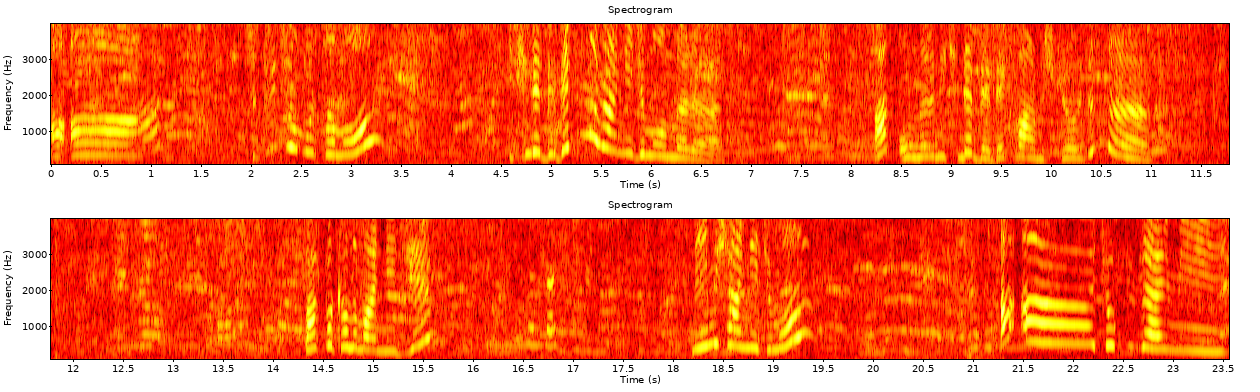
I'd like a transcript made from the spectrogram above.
Aa! Sürpriz yumurta mı? İçinde bebek mi var anneciğim onların? Bak onların içinde bebek varmış gördün mü? Bak bakalım anneciğim. Neymiş anneciğim o? Aa, çok güzelmiş.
